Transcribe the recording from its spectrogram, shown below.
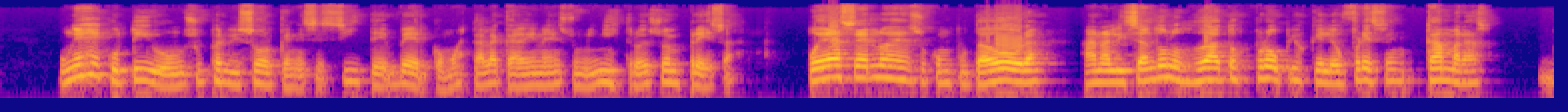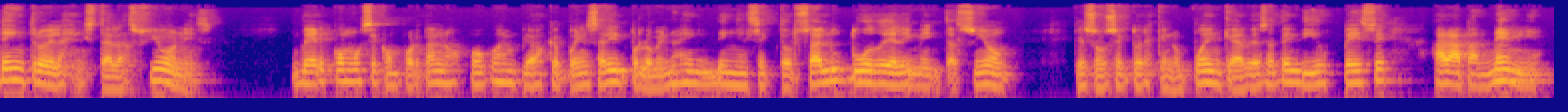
un ejecutivo, un supervisor que necesite ver cómo está la cadena de suministro de su empresa, puede hacerlo desde su computadora, analizando los datos propios que le ofrecen cámaras dentro de las instalaciones, ver cómo se comportan los pocos empleados que pueden salir, por lo menos en, el sector salud o de alimentación, que son sectores que no pueden quedar desatendidos pese a la pandemia.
